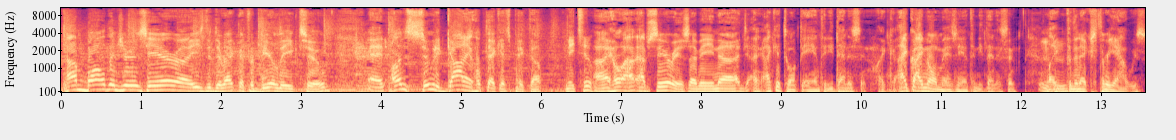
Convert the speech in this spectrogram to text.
Tom Baldinger is here. Uh, he's the director for Beer League 2. And Unsuited, God, I hope that gets picked up. Me too. I hope, I'm serious. I mean, uh, I, I could talk to Anthony Denison. Like, I, I know him as Anthony Denison, like, Mhm. for the next three hours.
